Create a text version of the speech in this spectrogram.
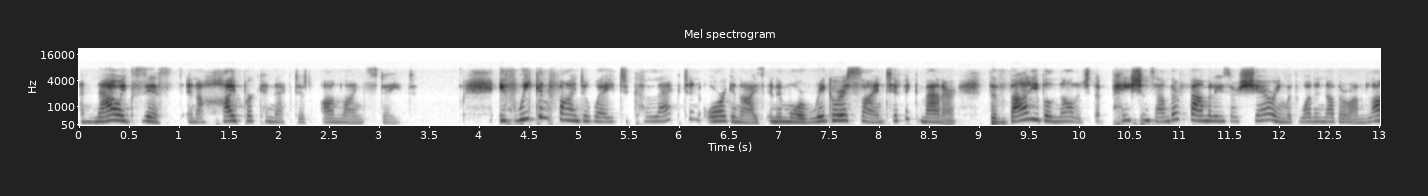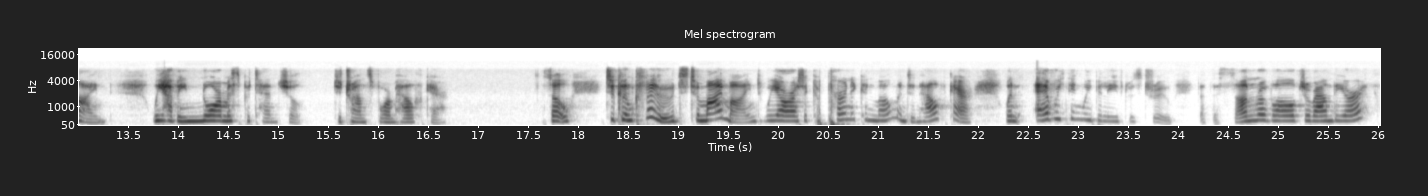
and now exists in a hyper connected online state. If we can find a way to collect and organize in a more rigorous scientific manner the valuable knowledge that patients and their families are sharing with one another online, we have enormous potential to transform healthcare. So, to conclude, to my mind, we are at a Copernican moment in healthcare when everything we believed was true that the sun revolved around the earth,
